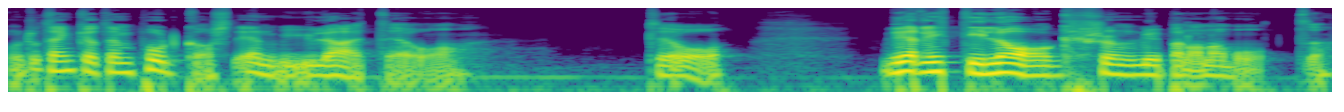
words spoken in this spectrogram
og da tenker jeg at en podkast er en mulighet til å, til å være litt i lag, selv om det blir på en annen måte.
